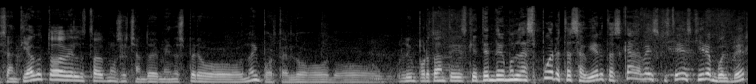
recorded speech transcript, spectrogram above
Santiago todavía lo estamos echando de menos, pero no importa, lo, lo- lo importante es que tendremos las puertas abiertas cada vez que ustedes quieran volver.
